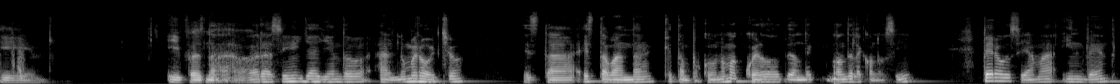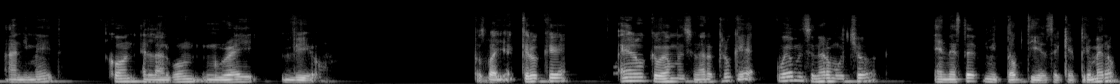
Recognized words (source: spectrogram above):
Y, y pues nada, ahora sí, ya yendo al número 8, está esta banda que tampoco no me acuerdo de dónde, dónde la conocí, pero se llama Invent Animate con el álbum Grey View. Pues vaya, creo que hay algo que voy a mencionar. Creo que voy a mencionar mucho en este mi top 10 de que primero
